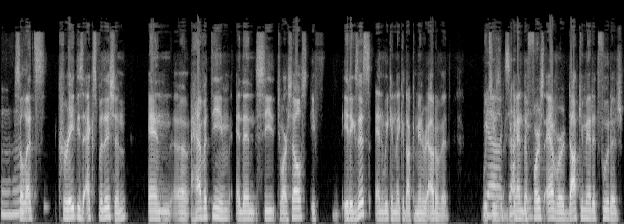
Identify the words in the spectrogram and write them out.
so Mhm. let's create this expedition and uh, have a team and then see to ourselves if it exists and we can make a documentary out of it which Yeah, is again the first ever documented footage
